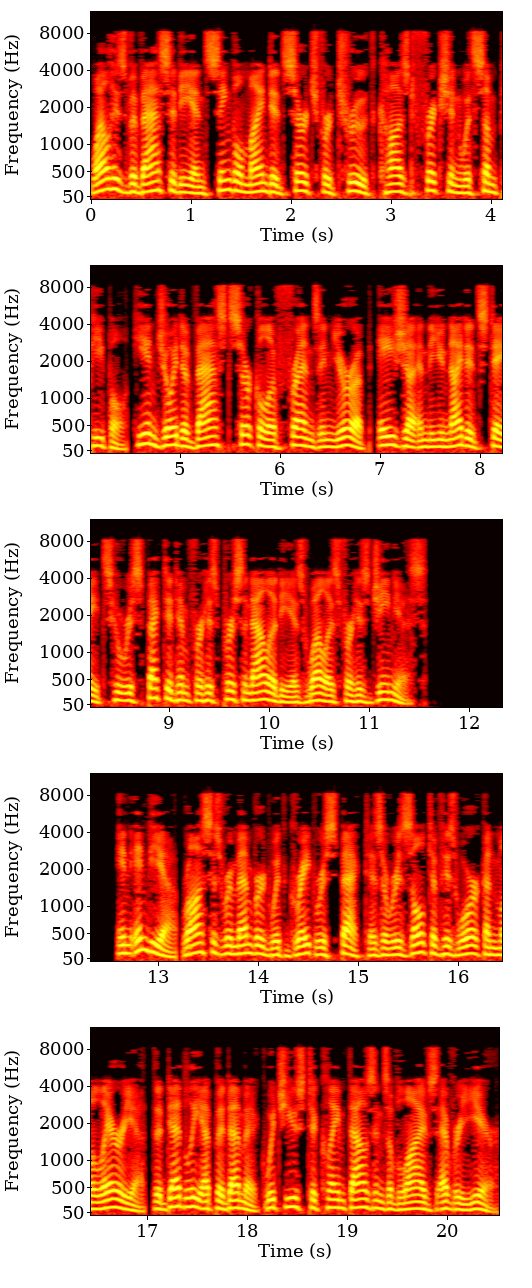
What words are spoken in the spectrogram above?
While his vivacity and single-minded search for truth caused friction with some people, he enjoyed a vast circle of friends in Europe, Asia and the United States who respected him for his personality as well as for his genius. In India, Ross is remembered with great respect as a result of his work on malaria, the deadly epidemic which used to claim thousands of lives every year.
